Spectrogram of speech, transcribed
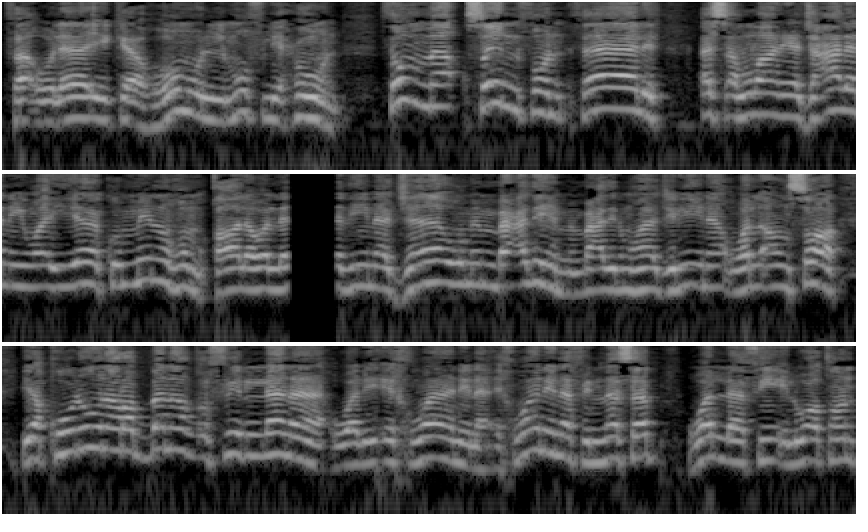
فأولئك هم المفلحون. ثم صنف ثالث أسأل الله أن يجعلني وإياكم منهم. قال والذين جاءوا من بعدهم من بعد المهاجرين والأنصار يقولون ربنا اغفر لنا ولإخواننا. إخواننا في النسب ولا في الوطن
